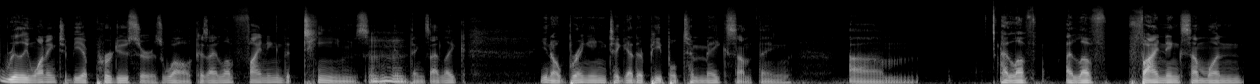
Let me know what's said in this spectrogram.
really wanting to be a producer as well because I love finding the teams and, and things. I like you know bringing together people to make something. Um I love I love finding someone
